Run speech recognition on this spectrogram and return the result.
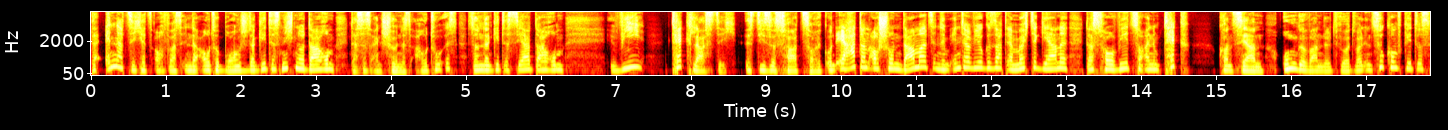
da ändert sich jetzt auch was in der Autobranche. Da geht es nicht nur darum, dass es ein schönes Auto ist, sondern da geht es sehr darum, wie techlastig ist dieses Fahrzeug. Und er hat dann auch schon damals in dem Interview gesagt, er möchte gerne, dass VW zu einem Tech Konzern umgewandelt wird, weil in Zukunft geht es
